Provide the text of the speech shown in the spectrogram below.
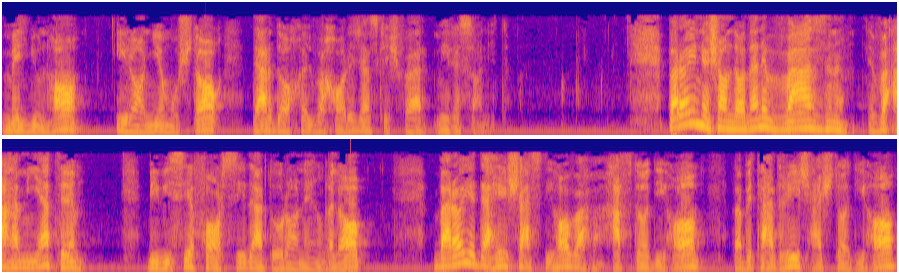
میلیون ها ایرانی مشتاق در داخل و خارج از کشور میرسانید. برای نشان دادن وزن و اهمیت بی بی سی فارسی در دوران انقلاب برای دهه شستی ها و هفتادی ها و به تدریج هشتادی ها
